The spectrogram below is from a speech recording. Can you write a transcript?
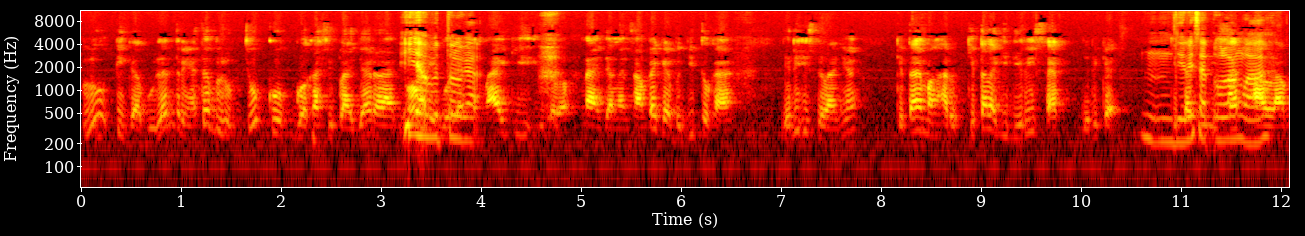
lu tiga bulan ternyata belum cukup gua kasih pelajaran Iya, Oke, betul, gua datang lagi gitu loh. Nah jangan sampai kayak begitu kan jadi istilahnya kita emang harus kita lagi di reset jadi kayak Mm, kita di reset ulang lah. alam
